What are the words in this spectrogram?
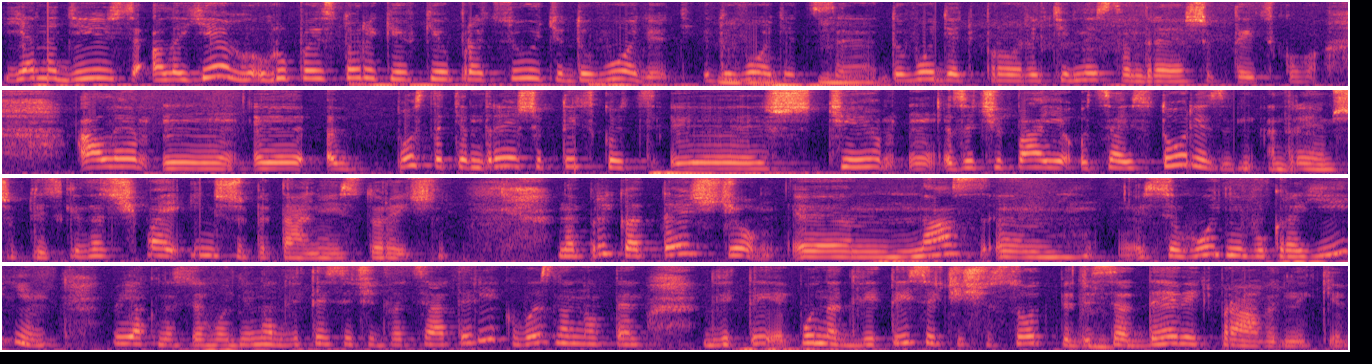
Я надіюся, але є група істориків, які працюють і доводять, і доводять це, доводять про рятівництво Андрея Шептицького. Але е, постать Андрея Шептицького е, ще зачіпає оця історія з Андреєм Шептицьким, вона зачіпає інше питання історичні. Наприклад, те, що е, нас е, сьогодні в Україні, ну як на сьогодні, на 2020 рік визнано там понад 2659 праведників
